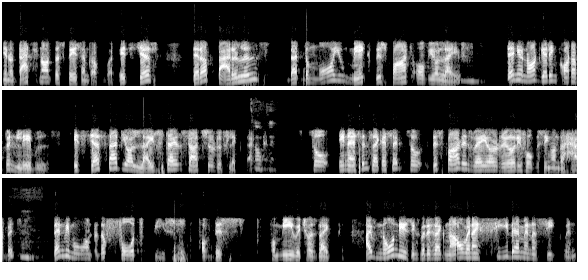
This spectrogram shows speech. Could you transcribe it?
You know that's not the space I'm talking about. It's just there are parallels that the more you make this part of your life, Mm. Then you're not getting caught up in labels. It's just that your lifestyle starts to reflect that. Okay. So in essence, like I said, so this part is where you're really focusing on the habits. Mm. Then we move on to the fourth piece of this for me, which was like I've known these things, but it's like now when I see them in a sequence,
